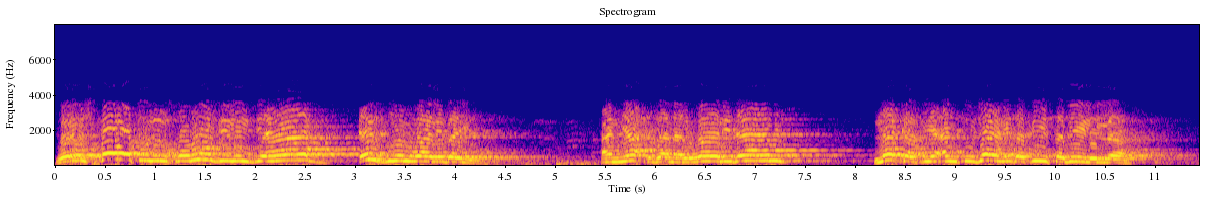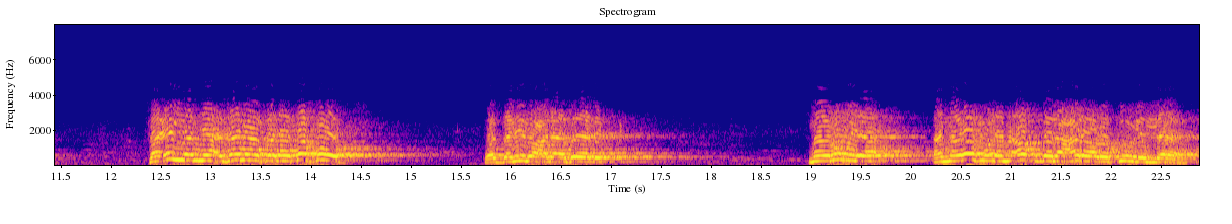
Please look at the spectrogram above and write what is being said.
ويشترط للخروج للجهاد إذن الوالدين. أن يأذن الوالدان لك في أن تجاهد في سبيل الله. فإن لم يأذنا فلا تخرج. والدليل على ذلك ما روي أن رجلا أقبل على رسول الله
